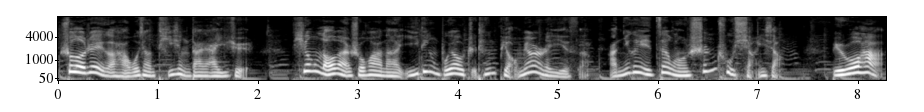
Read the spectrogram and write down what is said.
说到这个哈，我想提醒大家一句：听老板说话呢，一定不要只听表面的意思啊！你可以再往深处想一想。比如哈，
